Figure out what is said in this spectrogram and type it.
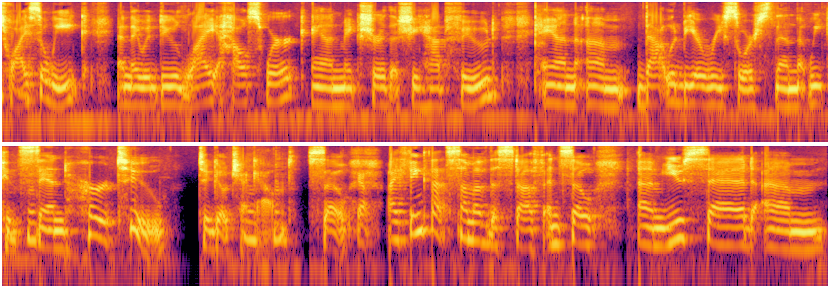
Twice a week, and they would do light housework and make sure that she had food. And um, that would be a resource then that we could send her to to go check out. So Yep. I think that's some of the stuff. And so um, you said um,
